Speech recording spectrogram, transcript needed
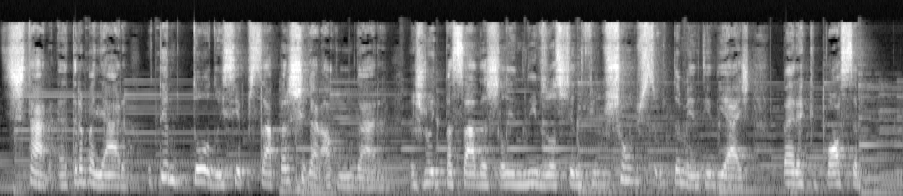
estar a trabalhar o tempo todo e se apressar para chegar a algum lugar. As noites passadas lendo livros ou assistindo filmes são absolutamente ideais para que possa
